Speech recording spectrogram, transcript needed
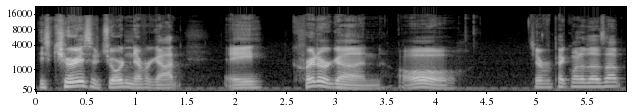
He's curious if Jordan ever got a critter gun. Oh. Did you ever pick one of those up?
